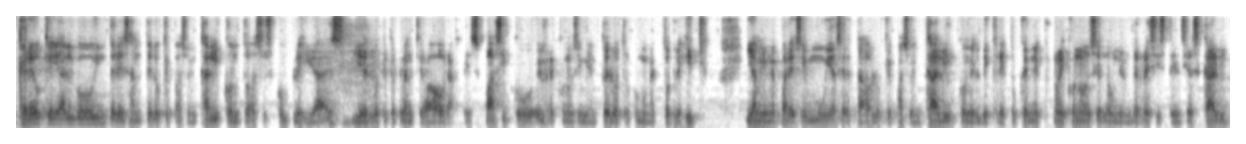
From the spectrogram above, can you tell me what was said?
Creo que hay algo interesante lo que pasó en Cali con todas sus complejidades y es lo que te planteo ahora. Es básico el reconocimiento del otro como un actor legítimo. Y a mí me parece muy acertado lo que pasó en Cali con el decreto que reconoce la Unión de Resistencias Cali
